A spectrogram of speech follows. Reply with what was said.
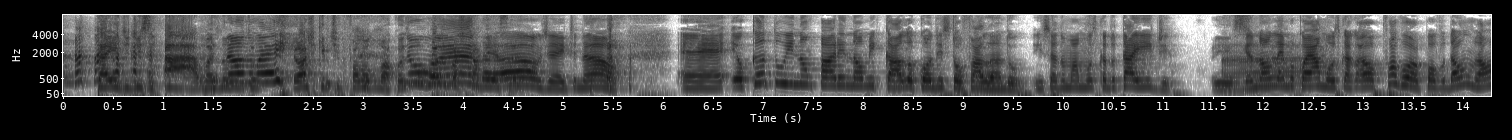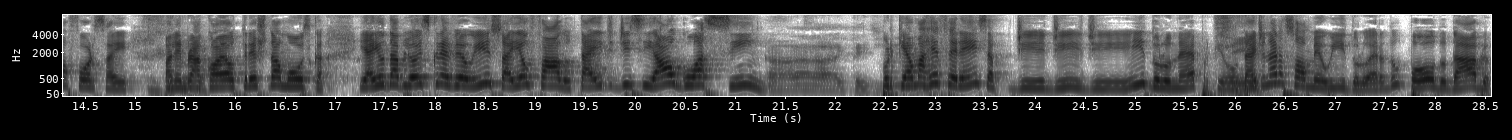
Taíde disse, ah, mas não. Não, não é. Eu acho que ele tipo, falou alguma coisa, eu não Não é, cabeça. não, gente, não. É, eu canto e não paro e não me calo quando estou falando. Isso é de uma música do Taíde. Isso. Eu não lembro qual é a música. Ó, Por favor, povo, dá, um- dá uma força aí pra lembrar qual é o trecho da música. E aí o W escreveu isso, aí eu falo, Taíde disse algo assim. Ah, entendi. Porque é uma referência de, de, de ídolo, né? Porque o Sim. Taíde não era só o meu ídolo, era do Paul, do W.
